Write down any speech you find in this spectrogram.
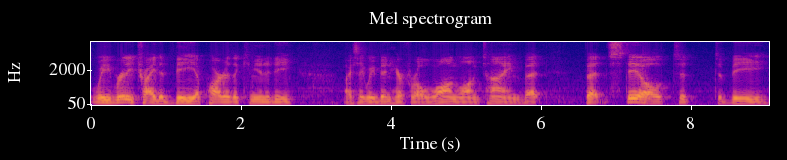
we really tried to be a part of the community. Like I say we've been here for a long, long time, but but still to to be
